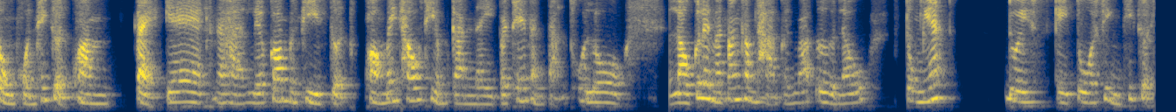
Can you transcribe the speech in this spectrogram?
ส่งผลให้เกิดความ แตกแยกนะคะ แล้วก็บางทีเกิดความไม่เท่าเทียมกันในประเทศต่างๆ ทั่วโลก เราก็เลยมาตั้งคำถามกันว่า เออแล้วตรงเนี้ยโดยไอตัวสิ่งที่เกิด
